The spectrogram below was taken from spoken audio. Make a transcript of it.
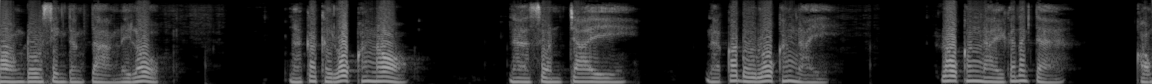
มองดูสิ่งต่างๆในโลกนะก็คือโลกข้างนอกนะส่วนใจ นะก็ดูโลกข้างใน โลกข้างในก็ตั้งแต่ของ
